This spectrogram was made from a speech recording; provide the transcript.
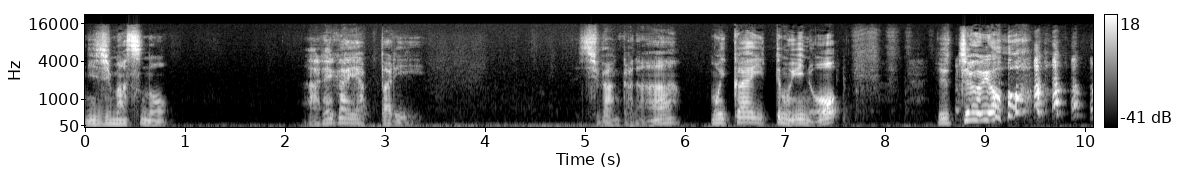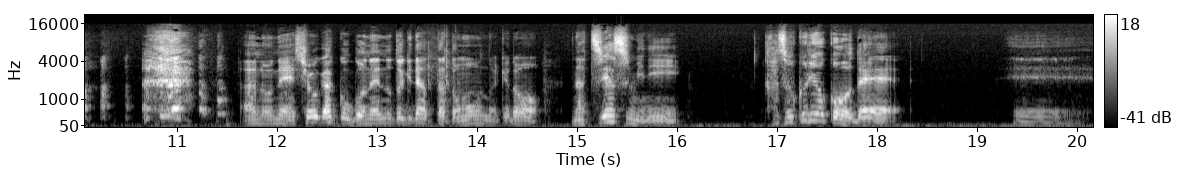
ニジマスの。あれがやっぱり、一番かな。もう一回言ってもいいの？言っちゃうよ あのね、小学校5年の時だったと思うんだけど、夏休みに家族旅行で、え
